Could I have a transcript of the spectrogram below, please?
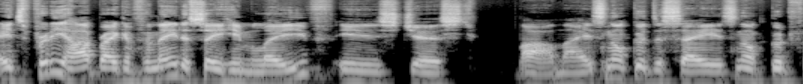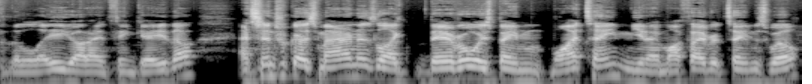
it's pretty heartbreaking for me to see him leave. Is just oh mate, it's not good to see. It's not good for the league, I don't think either. And Central Coast Mariners, like they've always been my team, you know, my favourite team as well.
